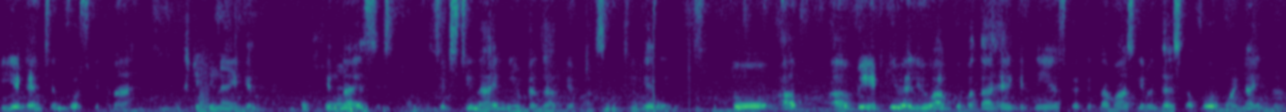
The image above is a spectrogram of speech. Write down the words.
कि ये टेंशन फोर्स कितना है। सिक्सटी नाइन ठीक है? कितना है? सिक्सटी नाइन न्यूटन आपके पास। ठीक है जी? तो अब वेट की वैल्यू आपको पता है कितनी है इसका कितना मास गिवन था इसका? 4.9 का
